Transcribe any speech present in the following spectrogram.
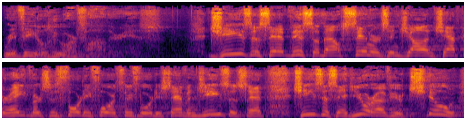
reveal who our Father is. Jesus said this about sinners in John chapter 8 verses 44 through 47. Jesus said, Jesus said, you are of your children,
